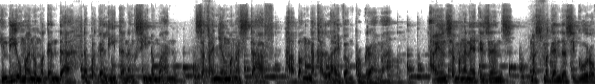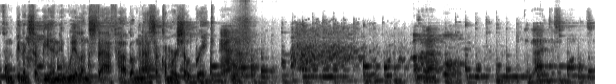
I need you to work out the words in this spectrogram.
Hindi umano maganda na pagalitan ng sino man sa kanyang mga staff habang naka-live ang programa. Ayon sa mga netizens, mas maganda siguro kung pinagsabihan ni Will ang staff habang nasa commercial break. Kaya nga. Baka na po, nag-a-adjust po.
